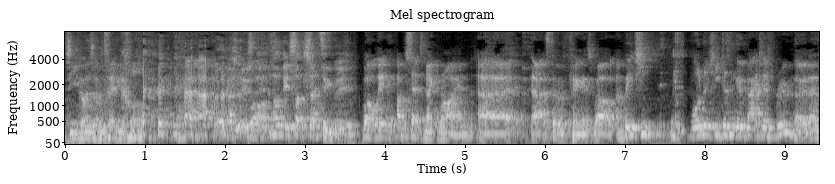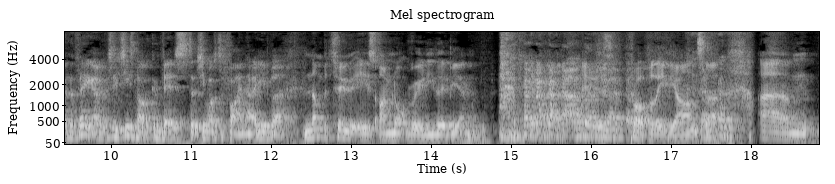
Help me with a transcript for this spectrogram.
Do you guys ever take on? it's, it's, it's upsetting me. Well, it upsets Meg Ryan. Uh, that's the thing as well. And but she, well, she doesn't go back to his room though. That's the thing. Obviously, she's not convinced that she wants to find out either. Number two is I'm not really Libyan. is probably the answer. Um,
